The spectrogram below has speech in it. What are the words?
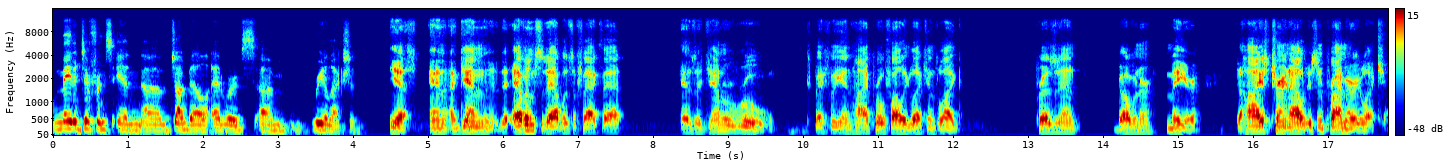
made a difference in uh, John Bel Edwards' um, reelection. Yes. And again, the evidence of that was the fact that, as a general rule, especially in high profile elections like president, governor, mayor, the highest turnout is in the primary election.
